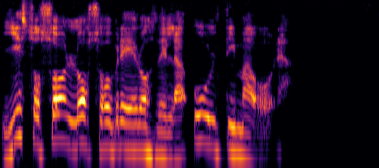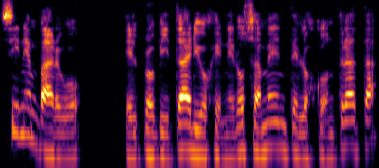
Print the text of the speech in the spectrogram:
y estos son los obreros de la última hora. Sin embargo, el propietario generosamente los contrata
